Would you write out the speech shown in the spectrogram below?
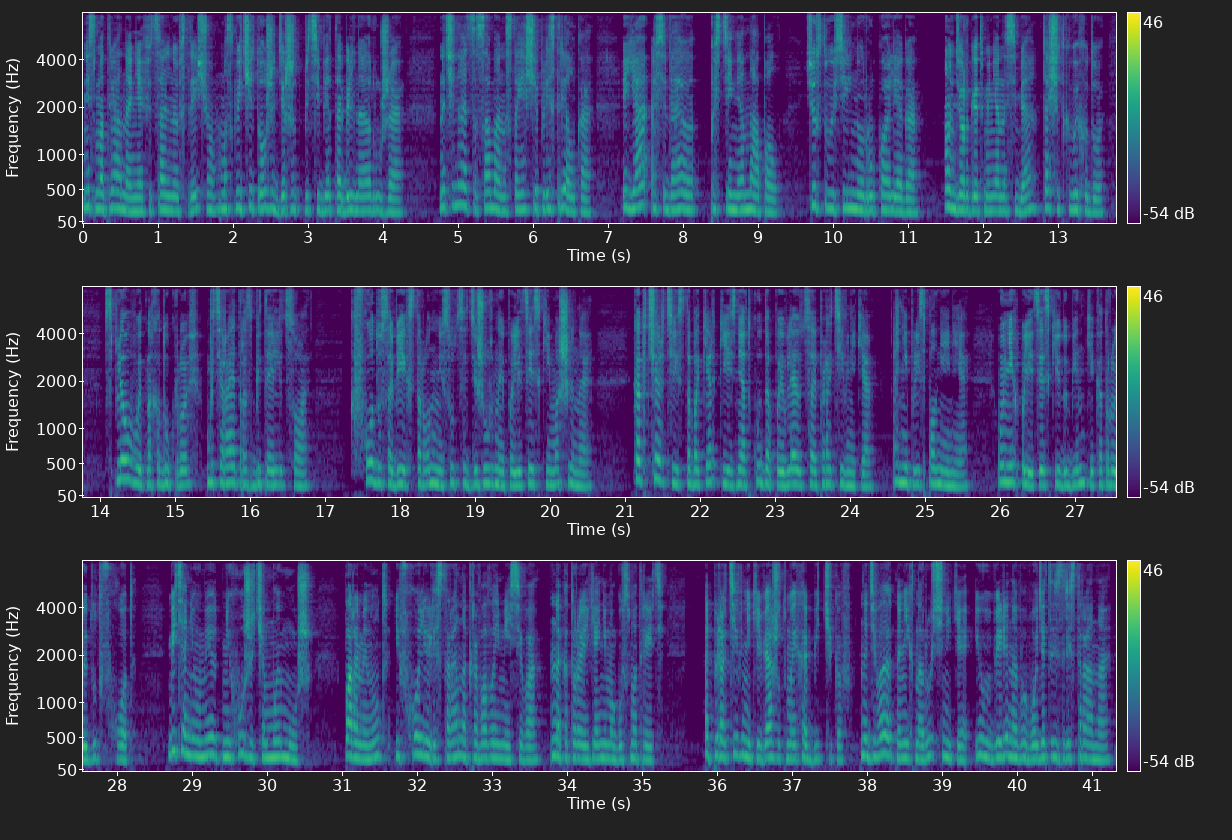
Несмотря на неофициальную встречу, москвичи тоже держат при себе табельное оружие. Начинается самая настоящая перестрелка, и я оседаю по стене на пол. Чувствую сильную руку Олега. Он дергает меня на себя, тащит к выходу. Сплевывает на ходу кровь, вытирает разбитое лицо. К входу с обеих сторон несутся дежурные полицейские машины. Как черти из табакерки из ниоткуда появляются оперативники – они при исполнении. У них полицейские дубинки, которые идут в ход. Ведь они умеют не хуже, чем мой муж. Пара минут, и в холле ресторана кровавое месиво, на которое я не могу смотреть. Оперативники вяжут моих обидчиков, надевают на них наручники и уверенно выводят из ресторана.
